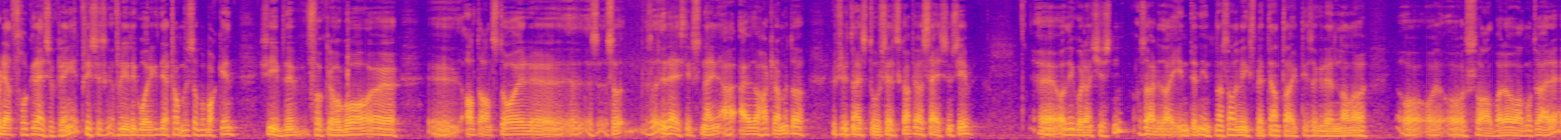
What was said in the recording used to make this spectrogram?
Fordi at folk reiser jo ikke lenger. Fly- Flyene går ikke, de er tomme, står på bakken. Skipene får ikke lov å gå. øh, øh, alt annet står. øh, så så, så reiselivsnæringen er, er jo da hardt rammet. Og Hurtigruten er et stort selskap. Vi har 16 skip. Og de går langs kysten. Og så er det da den internasjonale virksomheten i Antarktis og Grønland og og, og, og Svalbard og hva det måtte være.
